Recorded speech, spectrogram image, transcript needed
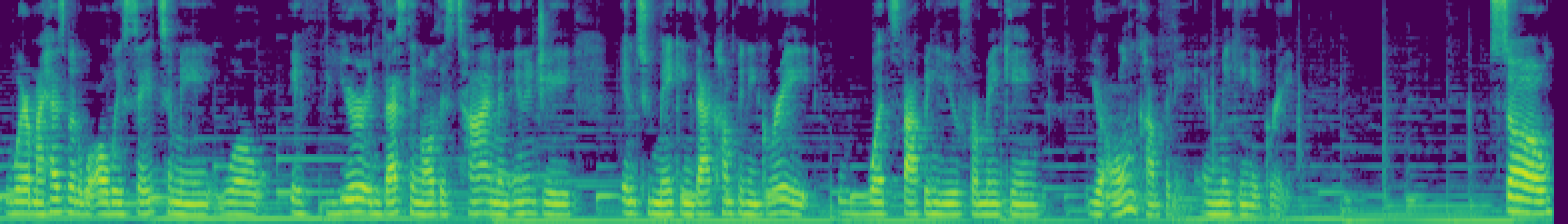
where my husband will always say to me, Well, if you're investing all this time and energy into making that company great, what's stopping you from making your own company and making it great? So,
